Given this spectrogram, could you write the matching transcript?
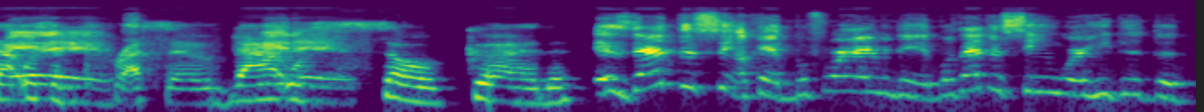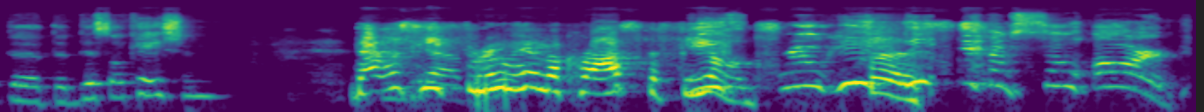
that was Yes. impressive. That Yes. was so good. Is that the scene? Okay, before I even did, was that the scene where he did the the, the dislocation? That was he Yeah, threw right. him across the field. He threw he, he first. hit him so hard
